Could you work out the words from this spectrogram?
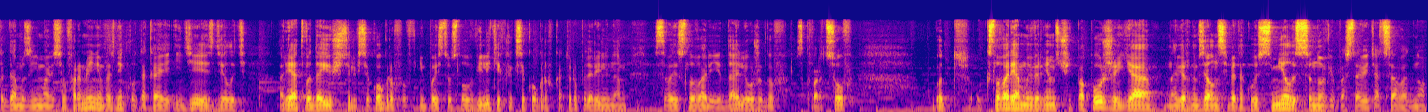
когда мы занимались оформлением, возникла такая идея сделать ряд выдающихся лексикографов, не поистину слова великих лексикографов, которые подарили нам свои словари. Дали Ожегов, Скворцов. Вот к словарям мы вернемся чуть попозже. Я, наверное, взял на себя такую смелость сыновью поставить отца в, одно,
